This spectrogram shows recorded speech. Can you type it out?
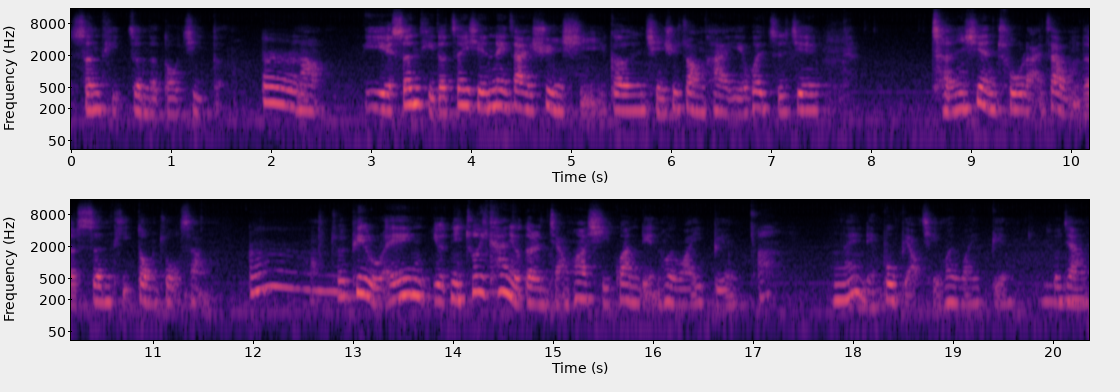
身体真的都记得，嗯，那。也身体的这些内在讯息跟情绪状态也会直接呈现出来在我们的身体动作上。嗯，就譬如，哎，有你注意看，有的人讲话习惯脸会歪一边。啊，哎，脸部表情会歪一边，就这样。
